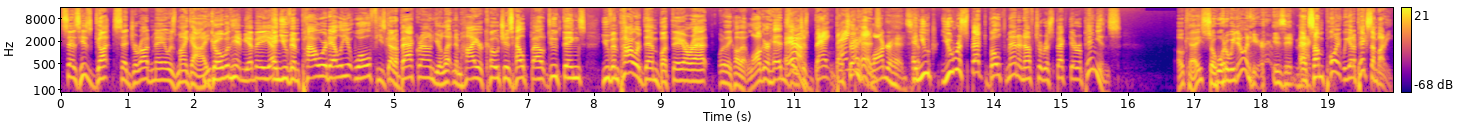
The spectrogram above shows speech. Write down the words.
says his gut said Jerod Mayo is my guy. Go with him. Yep, yep. And you've empowered Eliot Wolf. He's got a background. You're letting him hire coaches, help out, do things. You've empowered them, but they are at what do they call that? Loggerheads. Yeah. They're just bang, banging right, heads. loggerheads, And you you respect both men enough to respect their opinions. Okay, so what are we doing here? Is it Mac- at some point we got to pick somebody?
